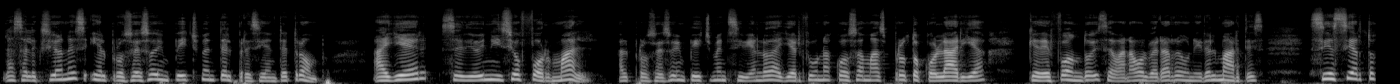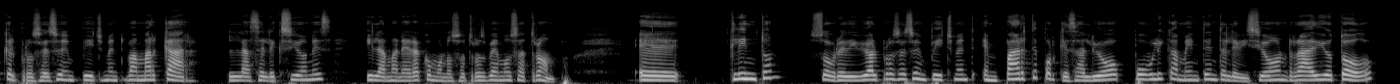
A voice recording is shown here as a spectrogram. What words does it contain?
Las elecciones y el proceso de impeachment del presidente Trump. Ayer se dio inicio formal al proceso de impeachment, si bien lo de ayer fue una cosa más protocolaria que de fondo y se van a volver a reunir el martes, sí es cierto que el proceso de impeachment va a marcar las elecciones y la manera como nosotros vemos a Trump. Eh, Clinton sobrevivió al proceso de impeachment en parte porque salió públicamente en televisión, radio, todo,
